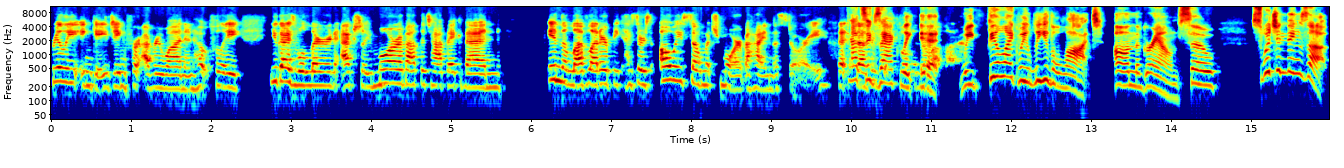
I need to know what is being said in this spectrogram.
really engaging for everyone. And hopefully, you guys will learn actually more about the topic than in the love letter because there's always so much more behind the story. That That's exactly told in the it. We feel like we leave a lot on the ground. So, switching things up,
